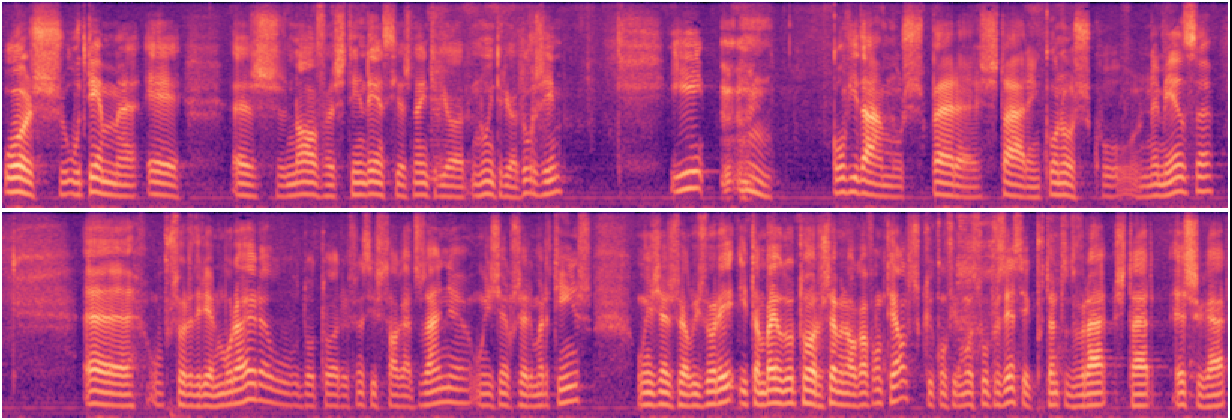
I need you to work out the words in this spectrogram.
Hoje o tema é as novas tendências no interior, no interior do regime e convidamos para estarem connosco na mesa Uh, o professor Adriano Moreira, o doutor Francisco Salgado Zanha, o engenheiro Rogério Martins, o engenheiro José Luís Doré e também o doutor José Manuel Galvão Teles, que confirmou a sua presença e que, portanto, deverá estar a chegar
